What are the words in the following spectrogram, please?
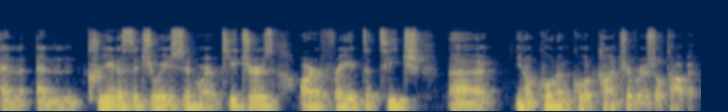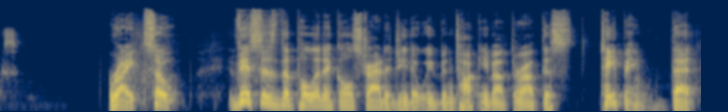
and, and create a situation where teachers are afraid to teach uh, you know, quote unquote controversial topics. Right. So this is the political strategy that we've been talking about throughout this taping that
